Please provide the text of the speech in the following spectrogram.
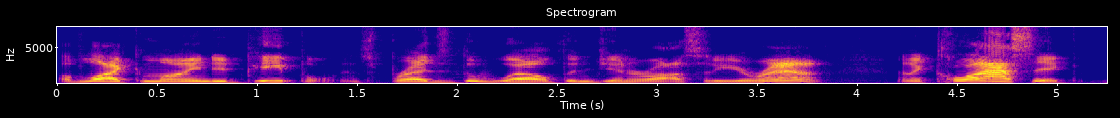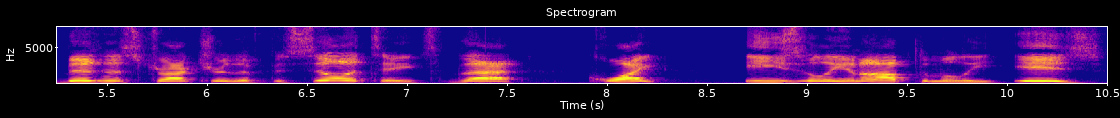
of like minded people and spreads the wealth and generosity around. And a classic business structure that facilitates that quite easily and optimally is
